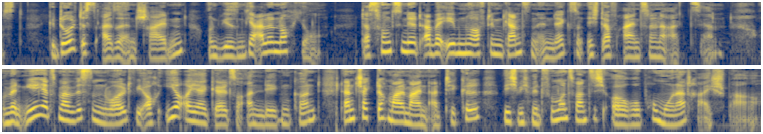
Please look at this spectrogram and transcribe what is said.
ist. Geduld ist also entscheidend und wir sind ja alle noch jung. Das funktioniert aber eben nur auf den ganzen Index und nicht auf einzelne Aktien. Und wenn ihr jetzt mal wissen wollt, wie auch ihr euer Geld so anlegen könnt, dann checkt doch mal meinen Artikel, wie ich mich mit 25 Euro pro Monat reich spare.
